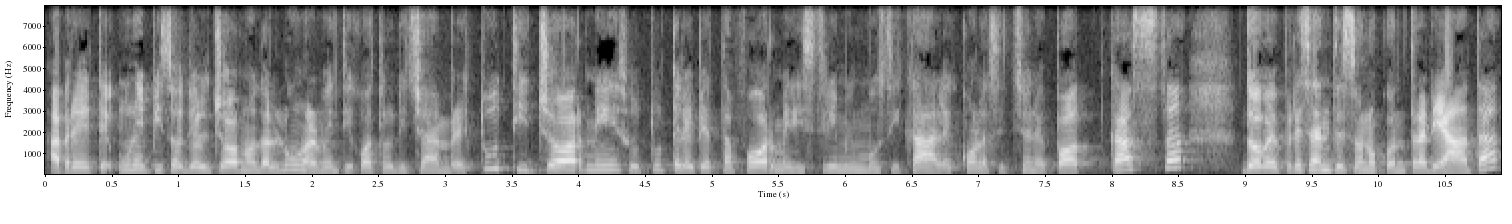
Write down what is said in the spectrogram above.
avrete un episodio al giorno dall'1 al 24 dicembre tutti i giorni su tutte le piattaforme di streaming musicale con la sezione podcast dove presente sono contrariata,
